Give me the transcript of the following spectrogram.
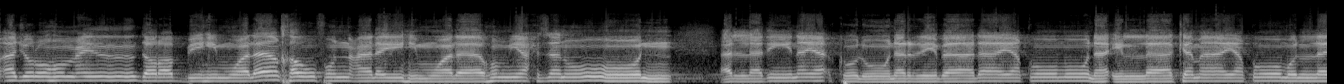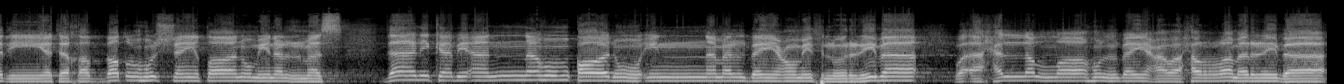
أجرهم عند ربهم ولا خوف عليهم ولا هم يحزنون. الذين يأكلون الربا لا يقومون إلا كما يقوم الذي يتخبطه الشيطان من المس. ذلك بأنهم قالوا إنما البيع مثل الربا وأحل الله البيع وحرم الربا.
